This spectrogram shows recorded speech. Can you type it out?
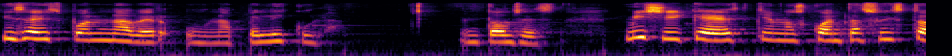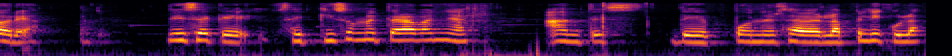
y se disponen a ver una película. Entonces, Mishi, que es quien nos cuenta su historia, dice que se quiso meter a bañar antes de ponerse a ver la película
